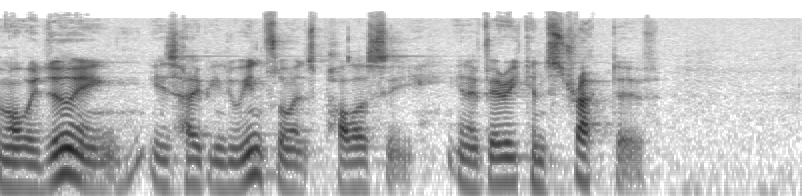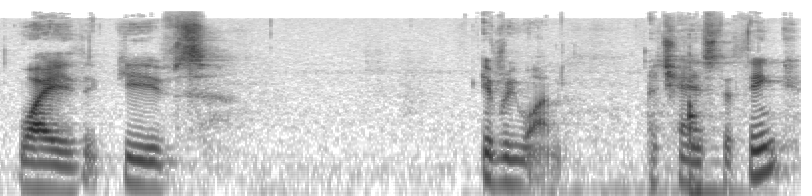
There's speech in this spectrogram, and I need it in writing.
And what we're doing is hoping to influence policy in a very constructive way that gives everyone a chance to think,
